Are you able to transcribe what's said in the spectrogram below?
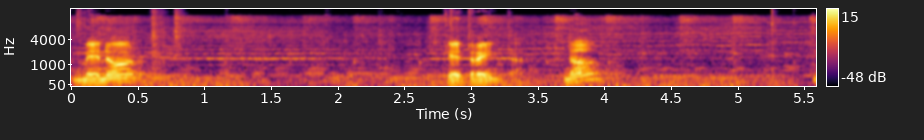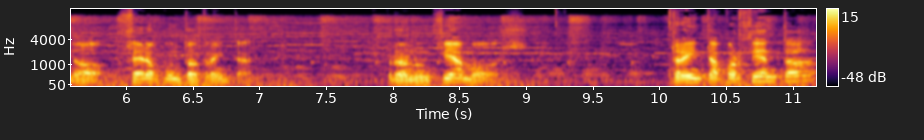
menor que 30, ¿no? No, 0.30. Pronunciamos 30%,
